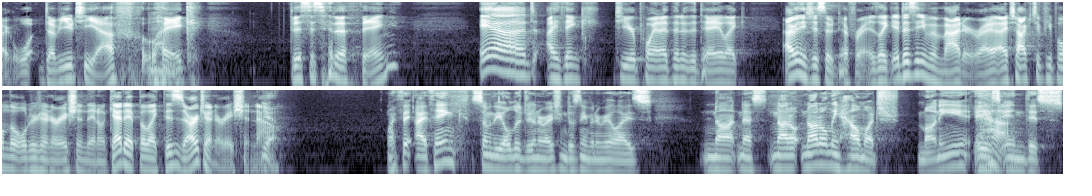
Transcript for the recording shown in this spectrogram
like what WTF? Mm-hmm. like, this isn't a thing. And I think to your point, at the end of the day, like everything's just so different. It's like it doesn't even matter, right? I talk to people in the older generation, they don't get it, but like this is our generation now. Yeah. I think I think some of the older generation doesn't even realize not nec- not not only how much money is Yeah. in this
